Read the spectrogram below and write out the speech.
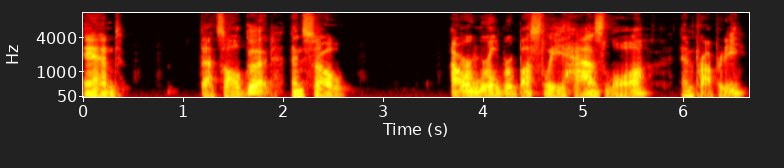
and that's all good. And so, our world robustly has law and property,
